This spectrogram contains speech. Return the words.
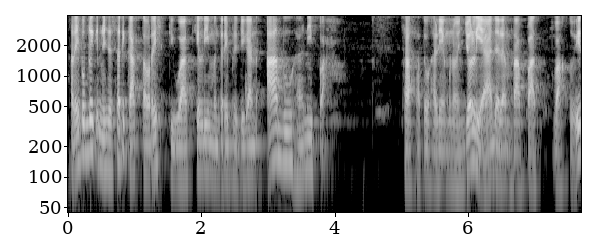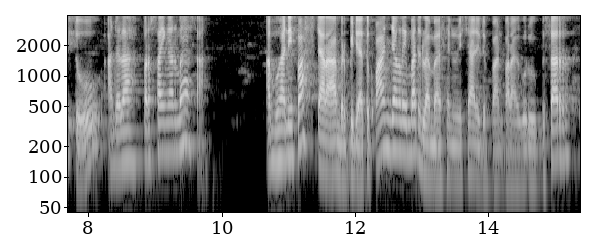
Republik Indonesia Serikat atau diwakili Menteri Pendidikan Abu Hanifah. Salah satu hal yang menonjol ya dalam rapat waktu itu adalah persaingan bahasa. Abu Hanifah secara berpidato panjang lebar dalam bahasa Indonesia di depan para guru besar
